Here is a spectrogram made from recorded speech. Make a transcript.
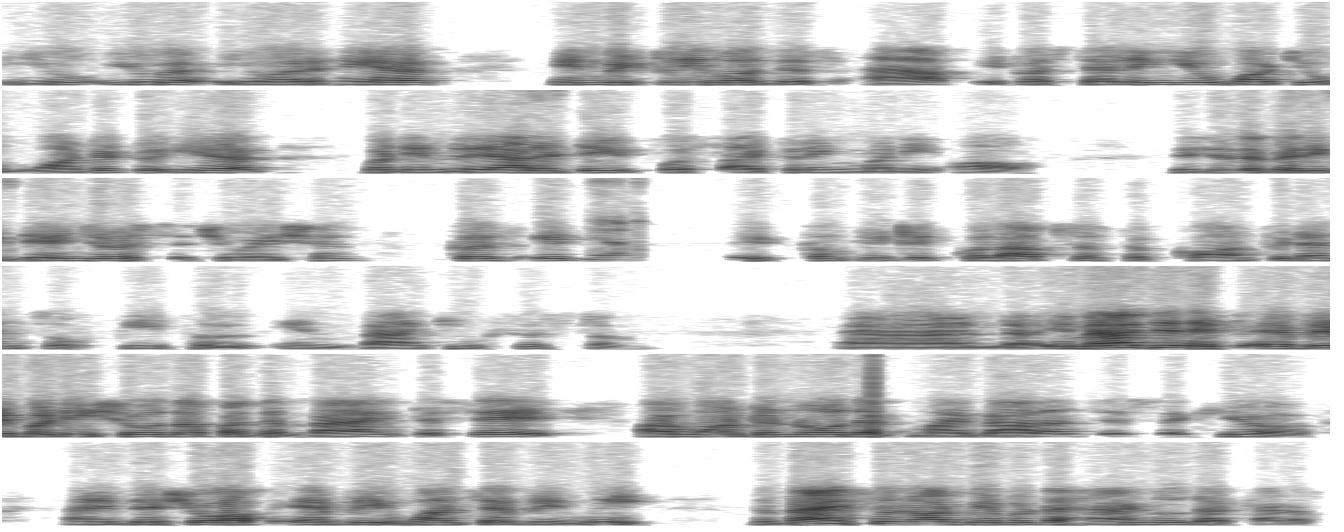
you you were you were here in between was this app. It was telling you what you wanted to hear, but in reality, it was siphoning money off. This is a very mm-hmm. dangerous situation because it yeah. it completely collapses the confidence of people in banking system. And uh, imagine if everybody shows up at the bank to say, "I want to know that my balance is secure," and if they show up every once every week, the banks will not be able to handle that kind of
